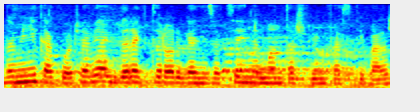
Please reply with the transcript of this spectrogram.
Dominika Kłoczewiak, dyrektor organizacyjny Montaż Film Festival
